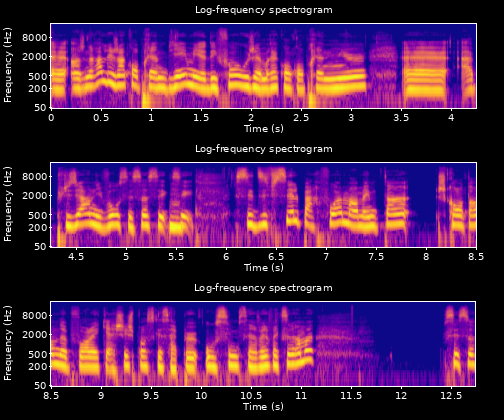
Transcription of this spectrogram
euh, en général les gens comprennent bien mais il y a des fois où j'aimerais qu'on comprenne mieux euh, à plusieurs niveaux c'est ça c'est hmm. c'est difficile parfois mais en même temps je suis contente de pouvoir le cacher je pense que ça peut aussi me servir fait que c'est vraiment c'est ça.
